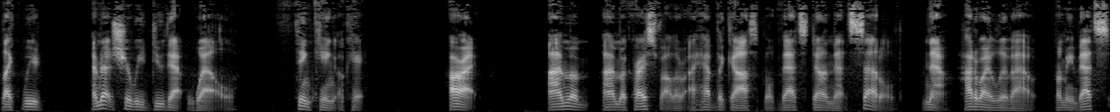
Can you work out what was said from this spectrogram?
Like we, I'm not sure we do that well. Thinking, okay, all right, I'm a I'm a Christ follower. I have the gospel. That's done. That's settled. Now, how do I live out? I mean, that's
